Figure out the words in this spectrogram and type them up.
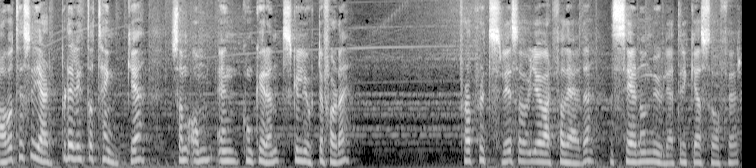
Av og til så hjelper det litt å tenke som om en konkurrent skulle gjort det for deg. For da plutselig så gjør i hvert fall jeg det. Jeg ser noen muligheter ikke jeg så før.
